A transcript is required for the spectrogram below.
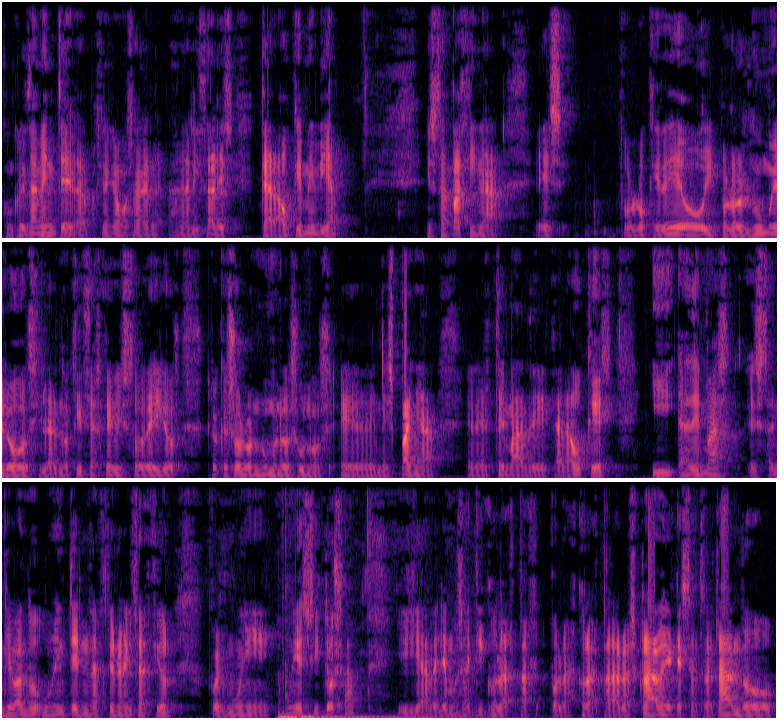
Concretamente, la página que vamos a analizar es Karaoke Media. Esta página es, por lo que veo y por los números y las noticias que he visto de ellos, creo que son los números unos eh, en España en el tema de karaokes y además están llevando una internacionalización pues muy muy exitosa y ya veremos aquí con las, con las, con las palabras clave que está tratando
